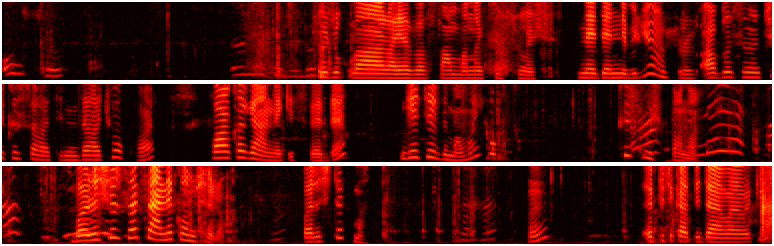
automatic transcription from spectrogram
Olsun. Çocuklar Ayaz Aslan bana küsmüş. Nedenini biliyor musunuz? Ablasının çıkış saatinin daha çok var. Parka gelmek istedi. Getirdim ama yok. Küsmüş bana. Barışırsak seninle konuşurum. Barıştık mı? Hı. Öpücük at bir tane bana bakayım.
